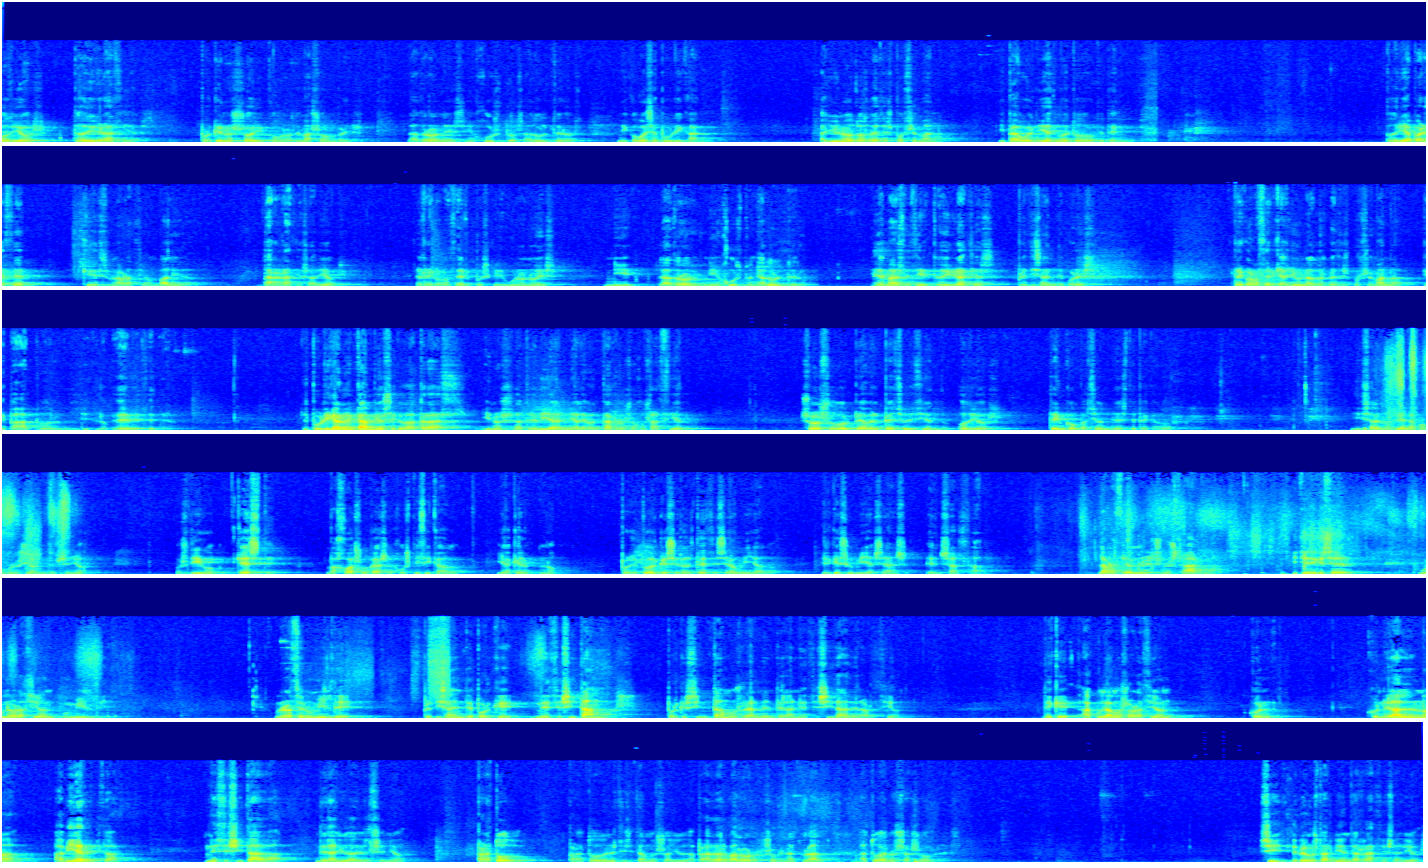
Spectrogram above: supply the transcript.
Oh Dios, te doy gracias, porque no soy como los demás hombres, ladrones, injustos, adúlteros, ni como ese publicano. Ayuno dos veces por semana y pago el diezmo de todo lo que tengo. Podría parecer que es una oración válida, dar gracias a Dios, el reconocer pues que uno no es ni ladrón, ni injusto, ni adúltero, y además decir, te doy gracias precisamente por eso. Reconocer que ayuna dos veces por semana, que paga todo lo que debe, etc. El publicano, en cambio, se quedó atrás y no se atrevía ni a levantar los ojos al cielo. Solo se golpeaba el pecho diciendo, oh Dios, ten compasión de este pecador. Y sabemos bien la conclusión del Señor. Os digo que este, bajó a su casa justificado y aquel no, porque todo el que se enaltece será humillado y el que se humilla será ensalzado. La oración es nuestra arma y tiene que ser una oración humilde. Una oración humilde precisamente porque necesitamos, porque sintamos realmente la necesidad de la oración, de que acudamos a la oración con con el alma abierta, necesitada de la ayuda del Señor. Para todo, para todo necesitamos su ayuda, para dar valor sobrenatural a todas nuestras obras. Sí, debemos dar bien, dar gracias a Dios.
